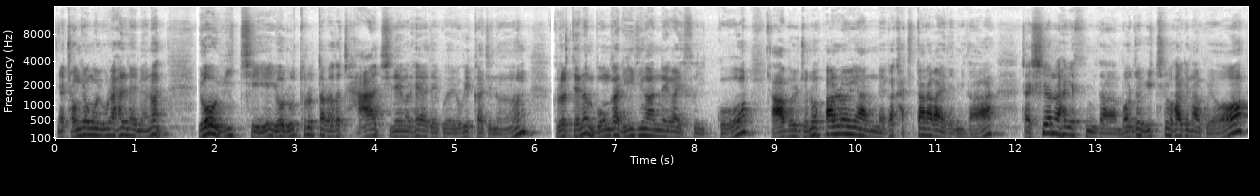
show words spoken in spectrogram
그러니까 정경골근을 하려면은 요 위치, 요 루트를 따라서 잘 진행을 해야 되고요. 여기까지는. 그럴 때는 뭔가 리딩하는 애가 있어 있고, 압을 주는 팔로잉 애가 같이 따라가야 됩니다. 자, 시연을 하겠습니다. 먼저 위치를 확인하고요.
